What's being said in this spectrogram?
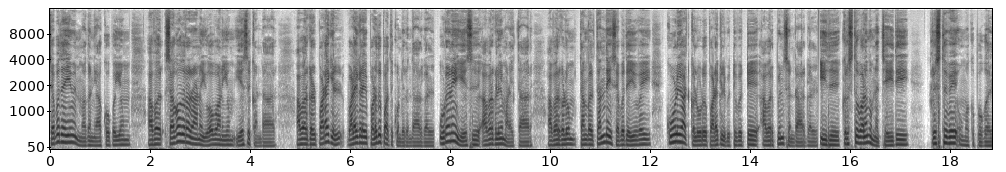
செபதேயவின் மகன் யாக்கோபையும் அவர் சகோதரரான யோவானையும் இயேசு கண்டார். அவர்கள் படகில் வலைகளை பழுது பார்த்து கொண்டிருந்தார்கள். உடனே இயேசு அவர்களையும் அழைத்தார். அவர்களும் தங்கள் தந்தை செபதேயுவை கூலியாட்களோடு படகில் விட்டுவிட்டு அவர் பின் சென்றார்கள். இது கிறிஸ்து வழங்கும் நற்செய்தி. கிறிஸ்துவே உமக்கு புகழ்.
